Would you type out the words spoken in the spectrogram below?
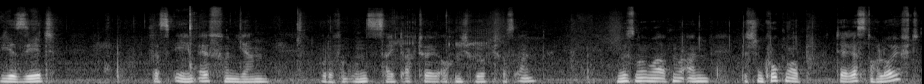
Wie ihr seht, das EMF von Jan oder von uns zeigt aktuell auch nicht wirklich was an. Wir müssen nur mal ab und an ein bisschen gucken, ob der Rest noch läuft.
